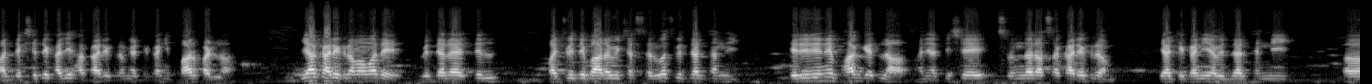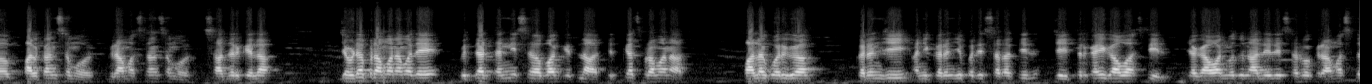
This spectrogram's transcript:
अध्यक्षतेखाली हा कार्यक्रम या ठिकाणी पार पडला. या कार्यक्रमामध्ये विद्यालयातील पाचवी ते बारावीच्या सर्वच विद्यार्थ्यांनी हिरिरीने भाग घेतला आणि अतिशय सुंदर असा कार्यक्रम या ठिकाणी या विद्यार्थ्यांनी पालकांसमोर ग्रामस्थांसमोर सादर केला. जेवढ्या प्रमाणामध्ये विद्यार्थ्यांनी सहभाग घेतला तितक्याच प्रमाणात पालकवर्ग करंजी आणि करंजी परिसरातील जे इतर काही गावं असतील या गावांमधून आलेले सर्व ग्रामस्थ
